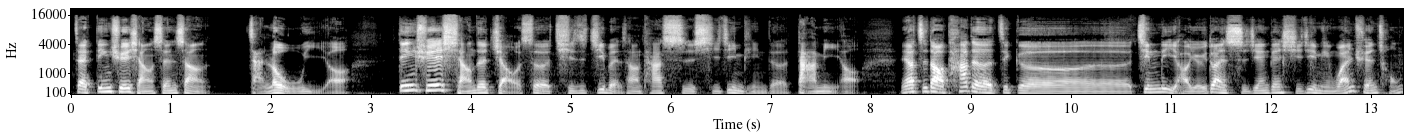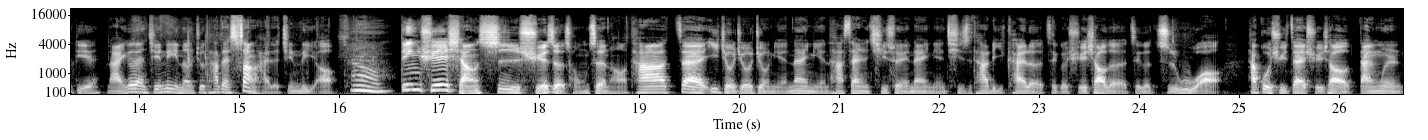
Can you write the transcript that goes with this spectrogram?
在丁薛祥身上展露无遗啊。丁薛祥的角色其实基本上他是习近平的大秘啊。你要知道他的这个经历哈，有一段时间跟习近平完全重叠。哪一个段经历呢？就他在上海的经历啊。嗯，丁薛祥是学者从政哈。他在一九九九年那一年，他三十七岁的那一年，其实他离开了这个学校的这个职务啊。他过去在学校担任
